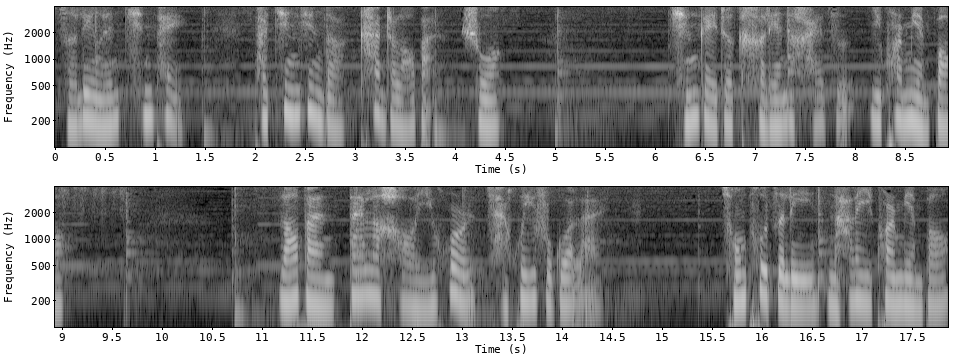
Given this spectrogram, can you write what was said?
则令人钦佩，她静静地看着老板说：“请给这可怜的孩子一块面包。”老板呆了好一会儿才恢复过来，从铺子里拿了一块面包，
